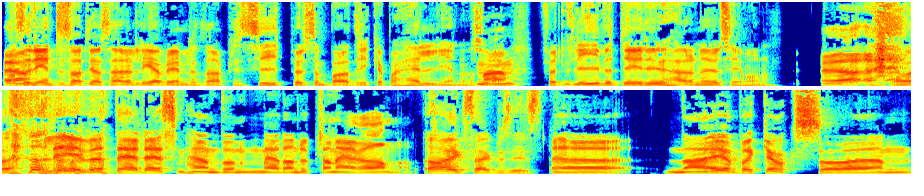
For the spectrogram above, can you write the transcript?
Alltså det är inte så att jag så här lever enligt här principer som bara dricka på helgen och så. Nej. För att livet är ju här och nu Simon. Ja. Livet är det som händer medan du planerar annat. Ja, exakt. Precis. Eh, nej, jag brukar också ehm,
